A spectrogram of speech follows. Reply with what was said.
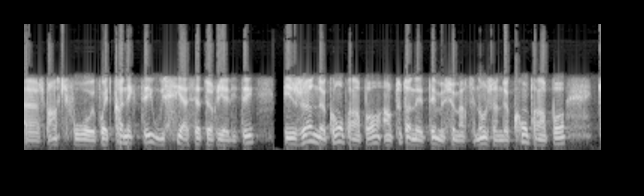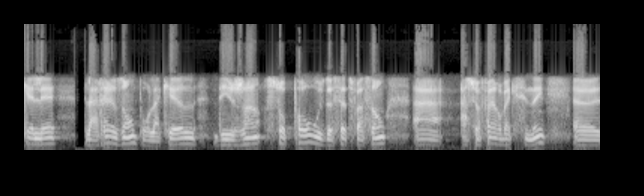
je pense qu'il faut, faut être connecté aussi à cette réalité. Et je ne comprends pas, en toute honnêteté, M. Martineau, je ne comprends pas quelle est la raison pour laquelle des gens s'opposent de cette façon à à se faire vacciner. Euh,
